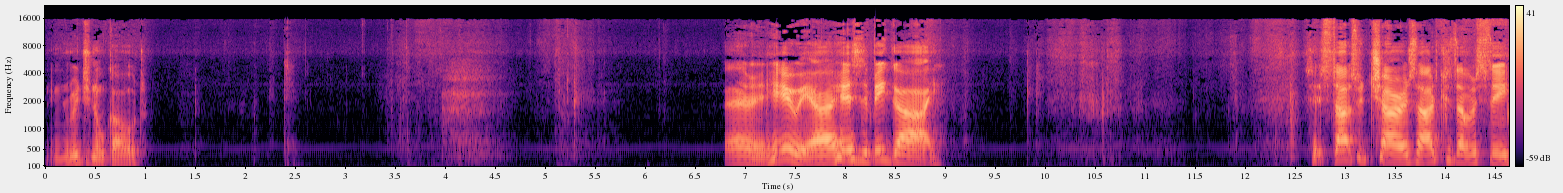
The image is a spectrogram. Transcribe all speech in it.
In original gold. There, here we are. Here's the big guy. So it starts with Charizard because obviously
